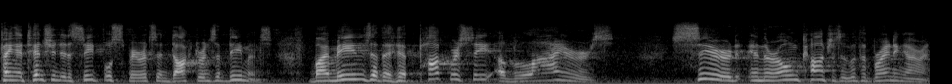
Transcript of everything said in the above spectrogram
paying attention to deceitful spirits and doctrines of demons by means of the hypocrisy of liars seared in their own consciences with a branding iron.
